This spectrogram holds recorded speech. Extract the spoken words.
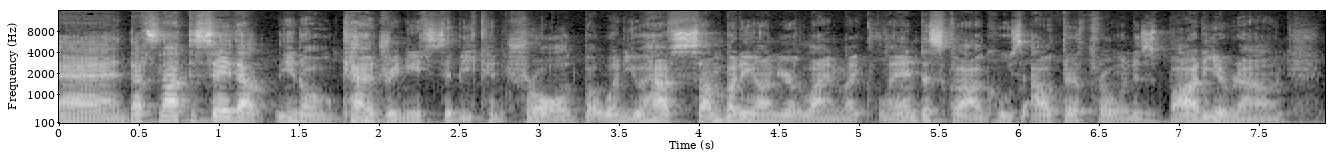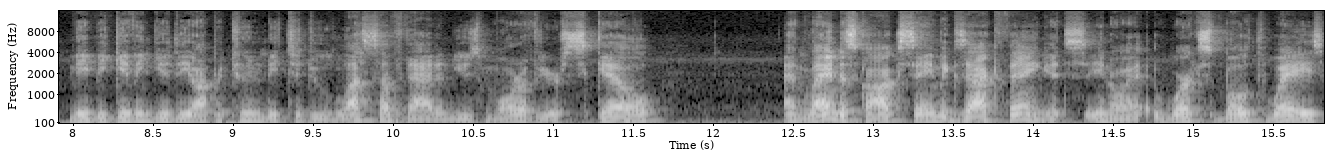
And that's not to say that, you know, Kadri needs to be controlled, but when you have somebody on your line like Landeskog who's out there throwing his body around, maybe giving you the opportunity to do less of that and use more of your skill. And Landeskog, same exact thing. It's, you know, it works both ways.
